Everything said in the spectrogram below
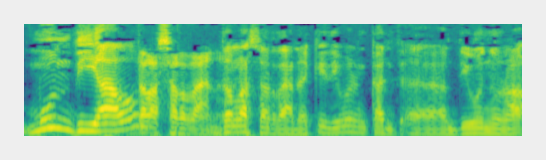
mundial De la sardana. de la sardana. Aquí diuen, que, eh, em diuen d'una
